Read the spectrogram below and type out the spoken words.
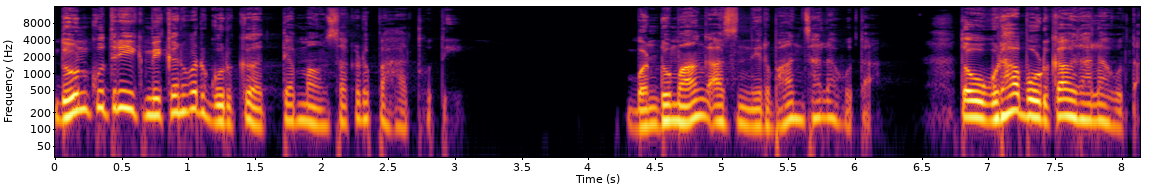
दोन कुत्री एकमेकांवर गुरकत त्या मांसाकडे पाहत होती. बंडू मांग आज निर्भान झाला होता. तो उघडा बोडका झाला होता.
